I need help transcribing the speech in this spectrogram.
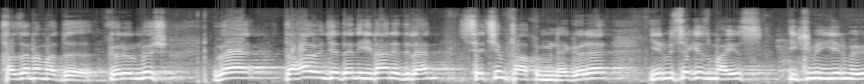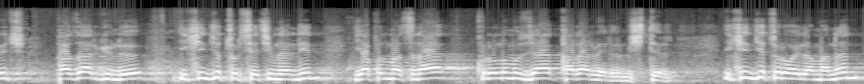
kazanamadığı görülmüş ve daha önceden ilan edilen seçim takvimine göre 28 Mayıs 2023 Pazar günü ikinci tur seçimlerinin yapılmasına kurulumuzca karar verilmiştir. İkinci tur oylamanın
